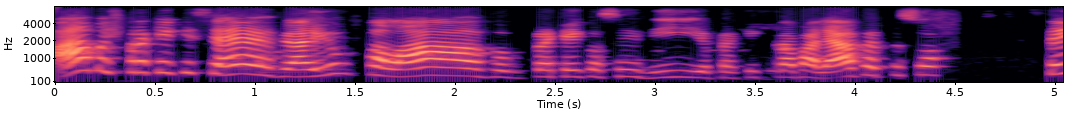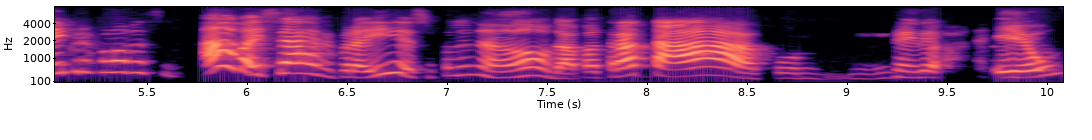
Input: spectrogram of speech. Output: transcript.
Ah, mas para que que serve? Aí eu falava para que que eu servia, para que que trabalhava, a pessoa sempre falava assim: "Ah, mas serve para isso?" Eu falei: "Não, dá para tratar", entendeu? Eu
